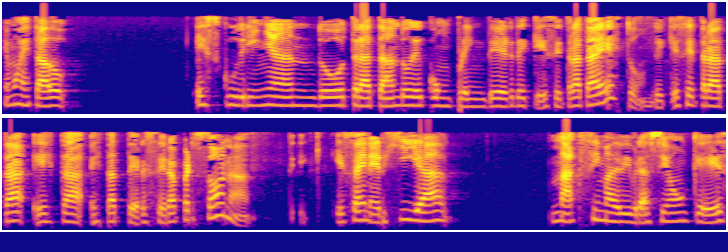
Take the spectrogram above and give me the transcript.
hemos estado escudriñando, tratando de comprender de qué se trata esto, de qué se trata esta, esta tercera persona, esa energía máxima de vibración que es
